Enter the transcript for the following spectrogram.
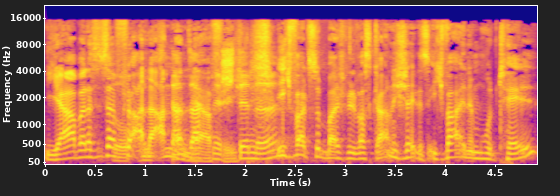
Ja, aber das ist ja So, für alle anderen dann sagt eine nervig. Stimme- Ich war zum Beispiel, was gar nicht schlecht ist, ich war in einem Hotel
